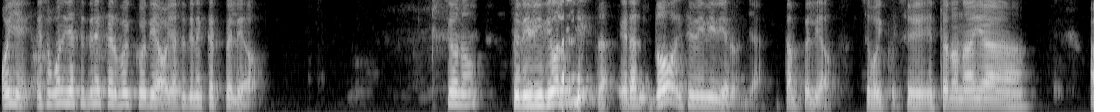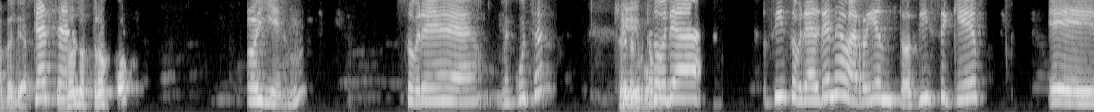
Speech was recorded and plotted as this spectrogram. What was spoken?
Oye, esos buenos ya se tienen que haber boicoteado, ya se tienen que haber peleado. ¿Sí o no? Se Sí. dividió la lista. Eran dos y se dividieron ya. Están peleados. Se, boico- se entraron ahí a, a pelearse. Cacha. ¿Son los troscos? Oye, ¿Mm? sobre. ¿Me escuchan? Sí. Sobre, sí, sobre Adriana Barrientos, dice que eh,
